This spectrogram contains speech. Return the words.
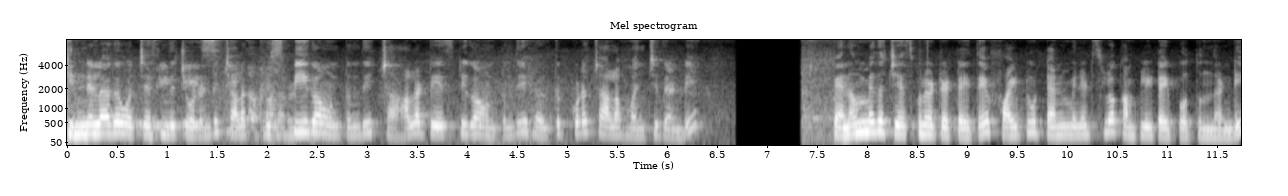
గిన్నెలాగా వచ్చేసింది చూడండి. చాలా క్రిస్పీగా ఉంటుంది. చాలా టేస్టీగా ఉంటుంది. హెల్త్కి కూడా చాలా మంచిదండి. పెనం మీద చేసుకునేటట్టయితే ఫైవ్ టు టెన్ మినిట్స్లో కంప్లీట్ అయిపోతుందండి.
